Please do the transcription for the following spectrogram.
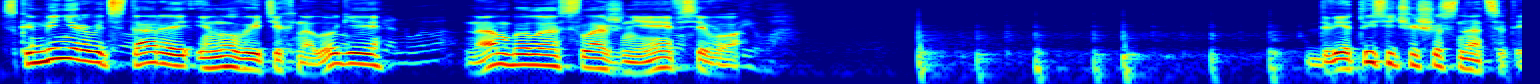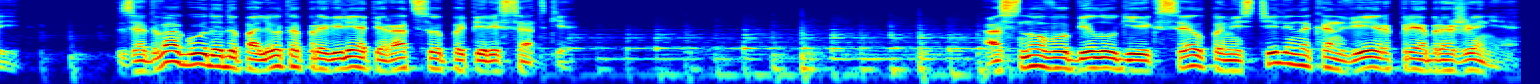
Скомбинировать старые и новые технологии нам было сложнее всего. 2016. За два года до полета провели операцию по пересадке. Основу Белуги XL поместили на конвейер преображения.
